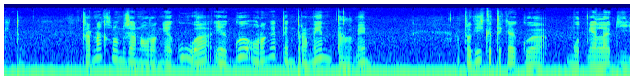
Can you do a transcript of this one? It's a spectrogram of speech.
gitu karena kalau misalnya orangnya gua ya gua orangnya temperamental men. Apalagi ketika gua moodnya lagi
